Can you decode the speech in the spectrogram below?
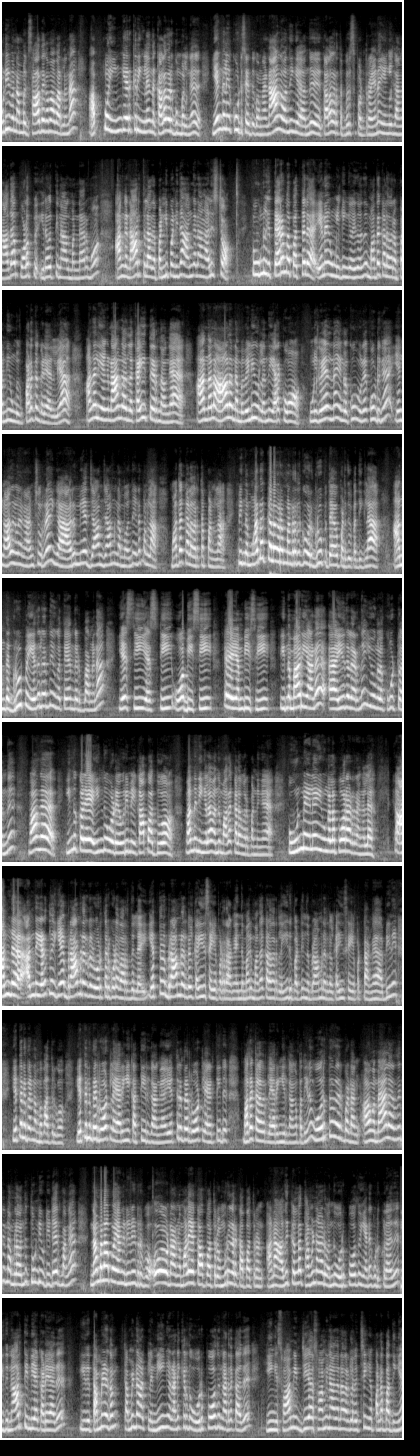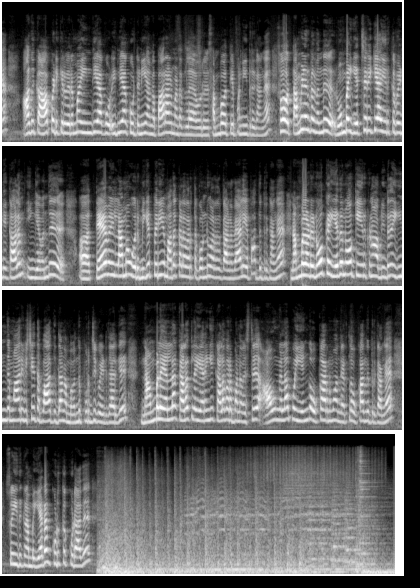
முடிவு நமக்கு சாதகமாக வரலன்னா அப்போ இங்கே இருக்கிறீங்களே இந்த கலவர கும்பலுங்க எங்களையும் கூட்டு சேர்த்துக்கோங்க. நாங்கள் வந்து இங்கே வந்து கலவரத்தை பெருசுப்படுத்துகிறோம் ஏன்னா எங்களுக்கு அங்கே அதான் பொழப்பு. இருபத்தி நாலு மணி நேரமும் அங்கே நார்த்தில் அதை பண்ணி பண்ணி தான் அங்கே நாங்கள் அழிச்சிட்டோம். இப்போ உங்களுக்கு திறமை பத்தலை. ஏன்னா உங்களுக்கு இங்கே இது வந்து மத கலவரம் பண்ணி உங்களுக்கு பழக்கம் கிடையாது இல்லையா? அதனால் எங்கள் நாங்கள் அதில் கை தேர்ந்தவங்க. அதனால் ஆளை நம்ம வெளியூர்லேருந்து இறக்குவோம். உங்களுக்கு வேணும்னா எங்களை கூப்பிடுங்க கூப்பிடுங்க. எங்கள் ஆளுங்களை நான் அனுப்பிச்சி விட்றேன் இங்கே அருமையாக ஜாம் ஜாம்னு நம்ம வந்து என்ன பண்ணலாம்? மத கலவரத்தை பண்ணலாம். இப்போ இந்த மத கலவரம் பண்ணுறதுக்கு ஒரு குரூப் தேவைப்படுது பார்த்தீங்களா அந்த குரூப்பை எதுலேருந்து இவங்க தேர்ந்தெடுப்பாங்கன்னா எஸ்சி எஸ்டி ஓபிசி எம்பிசி இந்த மாதிரியான இதிலேருந்து இவங்களை கூட்டு வந்து வாங்க இந்துக்களே இந்துவோடைய உரிமையை காப்பாற்றுவோம் வந்து நீங்களாம் வந்து மதக்கலவரை பண்ணுங்கள் இப்போ உண்மையிலே இவங்கெல்லாம் போராடுறாங்கல்ல. அந்த அந்த இடத்துல ஏன் பிராமணர்கள் ஒருத்தர் கூட வரதில்லை எத்தனை பிராமணர்கள் கைது செய்யப்படுறாங்க? இந்த மாதிரி மத கலவரத்தில் ஈடுபட்டு இந்த பிராமணர்கள் கைது செய்யப்பட்டாங்க அப்படின்னு எத்தனை பேர் நம்ம பார்த்துருக்கோம். எத்தனை பேர் ரோட்டில் இறங்கி கத்தியிருக்காங்க? எத்தனை பேர் ரோட்டில் எடுத்துட்டு மத கலவரத்தில் இறங்கியிருக்காங்க பார்த்தீங்கன்னா ஒருத்தர் இருக்க மாட்டாங்க அவங்க மேலே இருந்துட்டு நம்மளை வந்து தூண்டி விட்டுட்டே இருப்பாங்க. நம்மளாம் போய் அங்கே நின்றுட்டு இருப்போம். ஓ நாங்கள் மலையை காப்பாற்றுறோம் முருகரை காப்பாற்றுறோம் ஆனால் அதுக்கெல்லாம் தமிழ்நாடு வந்து ஒருபோதும் இடம் கொடுக்கூடாது இது நார்த் இந்தியா கிடையாது. இது தமிழகம் தமிழ்நாட்டில் நீங்கள் நினைக்கிறது ஒருபோதும் நடக்காது. இங்கே சுவாமி ஜியா சுவாமிநாதன் அவர்களை வச்சு இங்கே பண்ண பார்த்தீங்க அதுக்கு ஆப்படிக்கிற விதமாக இந்தியா கூ இந்தியா கூட்டணி அங்கே பாராளுமன்றத்தில் ஒரு சம்பவத்தையே பண்ணிட்டு இருக்காங்க. ஸோ தமிழர்கள் வந்து ரொம்ப எச்சரிக்கையாக இருக்க வேண்டிய காலம் இங்கே வந்து தேவையில்லாமல் ஒரு மிகப்பெரிய மத கலவரத்தை கொண்டு வர்றதுக்கான வேலையை பார்த்துட்டு இருக்காங்க. நம்மளோட நோக்கம் எதை நோக்கி இருக்கணும் அப்படின்றத இந்த மாதிரி விஷயத்தை பார்த்து தான் நம்ம வந்து புரிஞ்சுக்க வேண்டியதாக இருக்குது நம்மளையெல்லாம் களத்தில் இறங்கி கலவரம் பண்ண வச்சுட்டு அவங்களாம் போய் எங்கே உட்காரணுமோ அந்த இடத்துல உட்காந்துட்டு இருக்காங்க. ஸோ இதுக்கு நம்ம இடம் கொடுக்கக்கூடாது.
